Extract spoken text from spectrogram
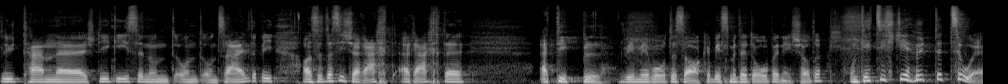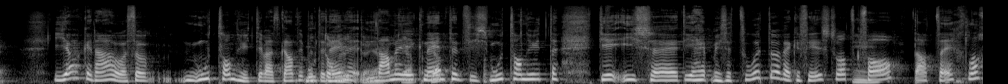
Die Leute haben äh, Steigeisen und, und, und Seil dabei. Also das ist ein recht, ein rechter ein Tippel, wie wir würden sagen, bis man dort oben ist, oder? Und jetzt ist die Hütte zu. Ja, genau. Also Muttonhütte, ich weiß gar nicht, ob wir den Namen ja. genannt ja. Das ist Muttonhütte. Die, ist, äh, die hat müssen zutun wegen Fehlsturzgefahr, mhm. tatsächlich.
